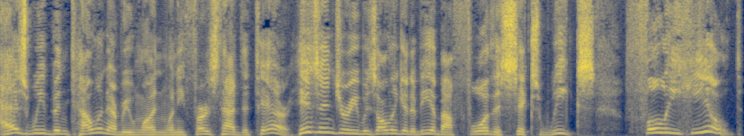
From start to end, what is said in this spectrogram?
as we've been telling everyone when he first had the tear, his injury was only going to be about four to six weeks, fully healed.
